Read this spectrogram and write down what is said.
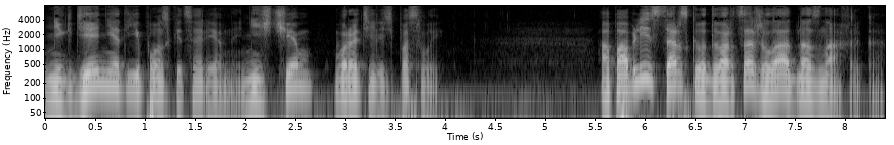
Нигде нет японской царевны, ни с чем воротились послы. А поблиз царского дворца жила одна знахарка.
